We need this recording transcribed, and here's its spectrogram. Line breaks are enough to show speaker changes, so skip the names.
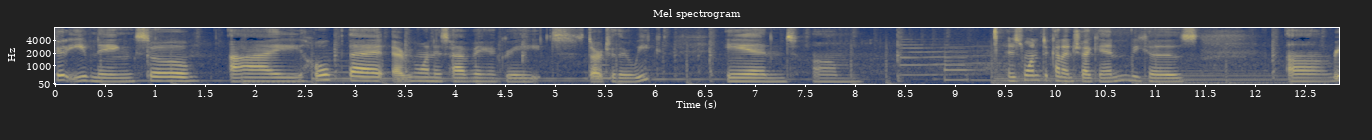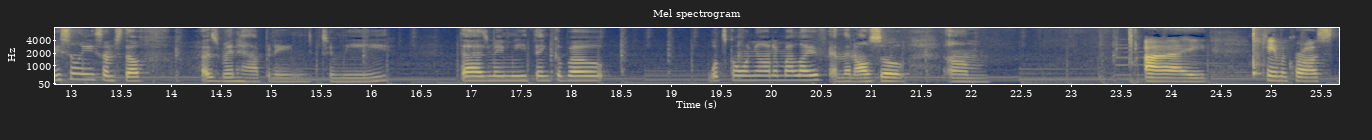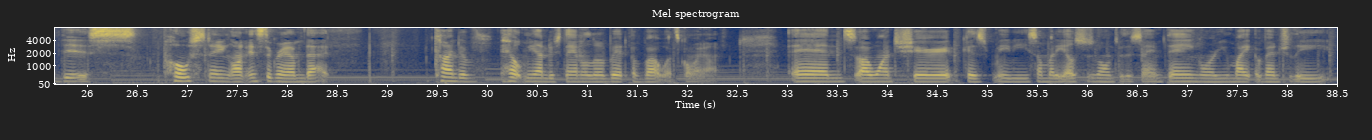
Good evening. So, I hope that everyone is having a great start to their week. And um, I just wanted to kind of check in because uh, recently some stuff has been happening to me that has made me think about what's going on in my life. And then also, um, I came across this posting on Instagram that kind of helped me understand a little bit about what's going on. And so I wanted to share it because maybe somebody else is going through the same thing, or you might eventually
